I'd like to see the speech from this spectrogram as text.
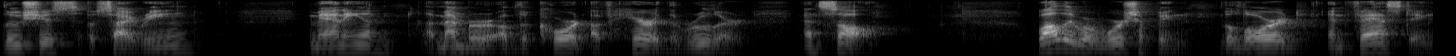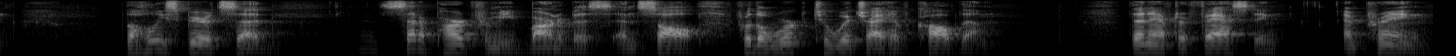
Lucius of Cyrene, Manaen, a member of the court of Herod the ruler, and Saul. While they were worshiping the Lord and fasting, the Holy Spirit said, Set apart for me Barnabas and Saul for the work to which I have called them. Then, after fasting and praying,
